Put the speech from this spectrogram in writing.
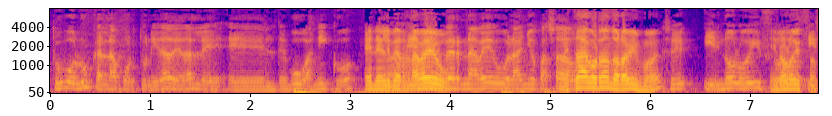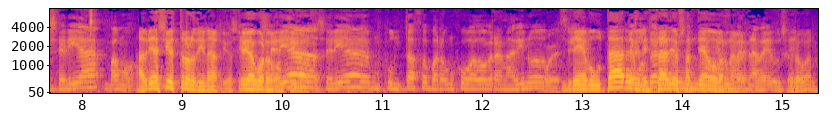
Tuvo Lucas la oportunidad de darle el debut a Nico En el Ah, Bernabéu. en el Bernabéu el año pasado. Me estaba acordando ahora mismo, ¿eh? Sí, y no lo hizo. Y no lo hizo. sería, vamos. Habría sido extraordinario, estoy de acuerdo sería, contigo. Sería un puntazo para un jugador granadino. Pues sí. Debutar en el Estadio en un- Santiago Bernabéu. Bernabéu, sí. Pero bueno,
